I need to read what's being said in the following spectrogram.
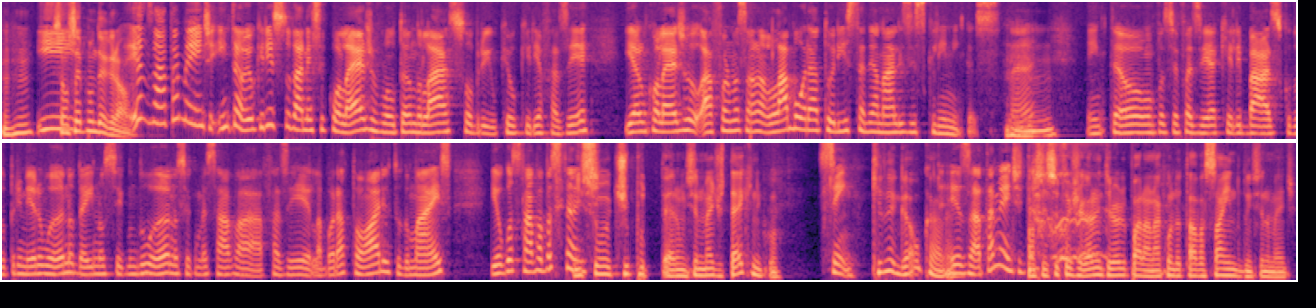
Uhum. e- São sempre um degrau. Exatamente. Então, eu queria estudar nesse colégio, voltando lá sobre o que eu queria fazer. E era um colégio, a formação era laboratorista de análises clínicas, né? Uhum. Então, você fazia aquele básico do primeiro ano, daí no segundo ano você começava a fazer laboratório e tudo mais. E eu gostava bastante. Isso, tipo, era um ensino médio técnico? Sim, Que legal, cara. exatamente. Então, Nossa, isso foi chegar no interior do Paraná quando eu tava saindo do ensino médio.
